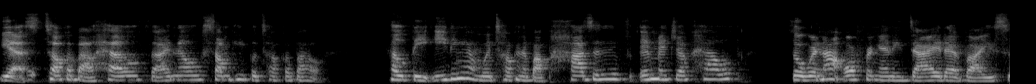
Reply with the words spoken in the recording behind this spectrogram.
Yes, talk about health. I know some people talk about healthy eating, and we're talking about positive image of health. So we're not offering any diet advice.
